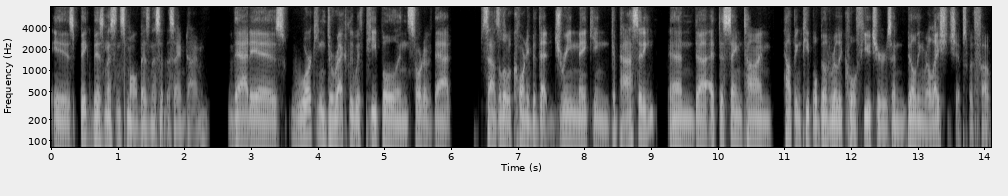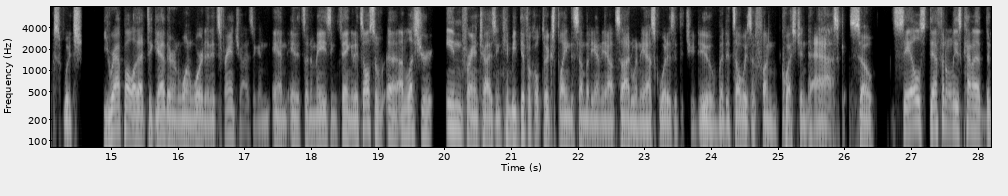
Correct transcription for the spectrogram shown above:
is big business and small business at the same time. That is working directly with people in sort of that sounds a little corny, but that dream making capacity. And uh, at the same time, helping people build really cool futures and building relationships with folks, which you wrap all of that together in one word and it's franchising and, and, and it's an amazing thing. And it's also, uh, unless you're in franchising, can be difficult to explain to somebody on the outside when they ask, what is it that you do? But it's always a fun question to ask. So sales definitely is kind of the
